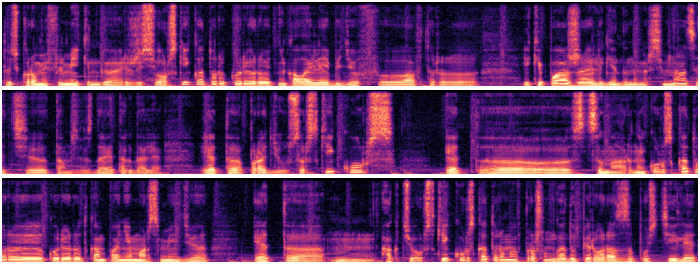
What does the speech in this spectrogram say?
То есть, кроме фильмейкинга режиссерский, который курирует Николай Лебедев, э, автор экипажа, легенда номер 17, э, там звезда и так далее. Это продюсерский курс, это э, сценарный курс, который курирует компания Mars Media, это актерский курс, который мы в прошлом году первый раз запустили.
